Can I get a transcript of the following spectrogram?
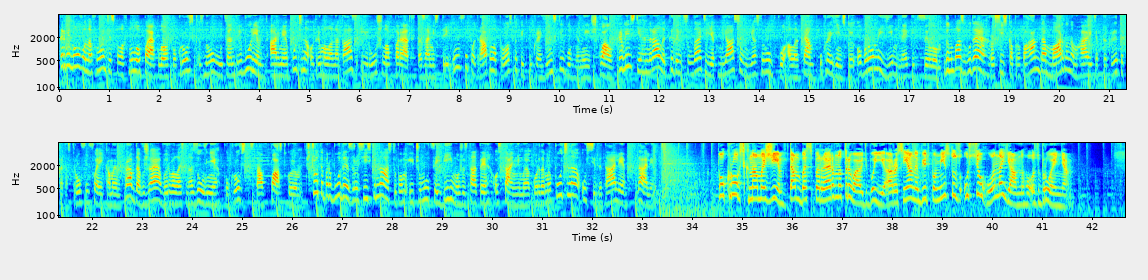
Терміново на фронті спалахнуло пекло. Покровськ знову у центрі бурі. Армія Путіна отримала наказ і рушила вперед. Та замість тріумфу потрапила просто під український вогняний шквал. Кремлівські генерали кидають солдатів як м'ясо в м'ясорубку, але темп української оборони їм не під силу. Донбас гуде. Російська пропаганда марно намагається прикрити катастрофу фейками. Правда вже вирвалась назовні. Покровськ став пасткою. Що тепер буде з російським наступом і чому цей бій може стати останніми акордами Путіна? Усі деталі далі. Покровськ на межі. Там безперервно тривають бої, а росіяни б'ють по місту з усього наявного озброєння.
